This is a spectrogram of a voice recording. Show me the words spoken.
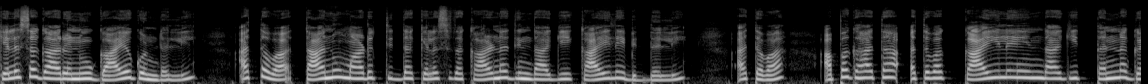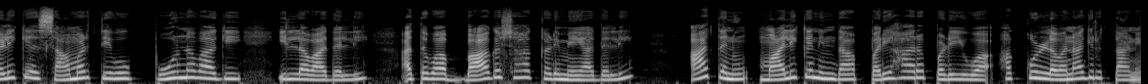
ಕೆಲಸಗಾರನು ಗಾಯಗೊಂಡಲ್ಲಿ ಅಥವಾ ತಾನು ಮಾಡುತ್ತಿದ್ದ ಕೆಲಸದ ಕಾರಣದಿಂದಾಗಿ ಕಾಯಿಲೆ ಬಿದ್ದಲ್ಲಿ ಅಥವಾ ಅಪಘಾತ ಅಥವಾ ಕಾಯಿಲೆಯಿಂದಾಗಿ ತನ್ನ ಗಳಿಕೆಯ ಸಾಮರ್ಥ್ಯವು ಪೂರ್ಣವಾಗಿ ಇಲ್ಲವಾದಲ್ಲಿ ಅಥವಾ ಭಾಗಶಃ ಕಡಿಮೆಯಾದಲ್ಲಿ ಆತನು ಮಾಲೀಕನಿಂದ ಪರಿಹಾರ ಪಡೆಯುವ ಹಕ್ಕುಳ್ಳವನಾಗಿರುತ್ತಾನೆ.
